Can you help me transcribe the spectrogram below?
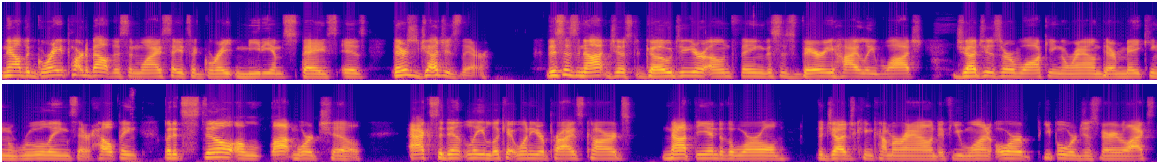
Now, the great part about this and why I say it's a great medium space is there's judges there. This is not just go do your own thing. This is very highly watched. Judges are walking around, they're making rulings, they're helping, but it's still a lot more chill. Accidentally look at one of your prize cards, not the end of the world. The judge can come around if you want, or people were just very relaxed.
